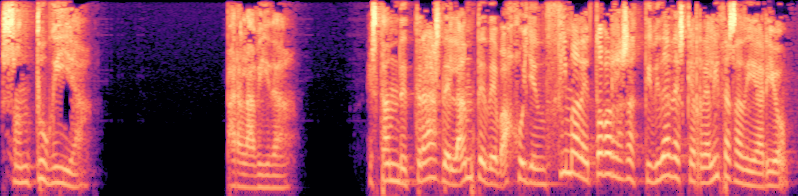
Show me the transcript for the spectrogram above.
son tu guía para la vida. Están detrás, delante, debajo y encima de todas las actividades que realizas a diario.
